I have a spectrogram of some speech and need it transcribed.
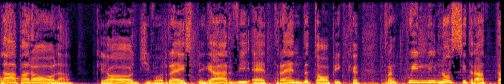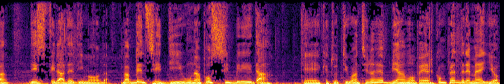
La parola che oggi vorrei spiegarvi è trend topic. Tranquilli, non si tratta di sfilate di moda, ma bensì di una possibilità che, che tutti quanti noi abbiamo per comprendere meglio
